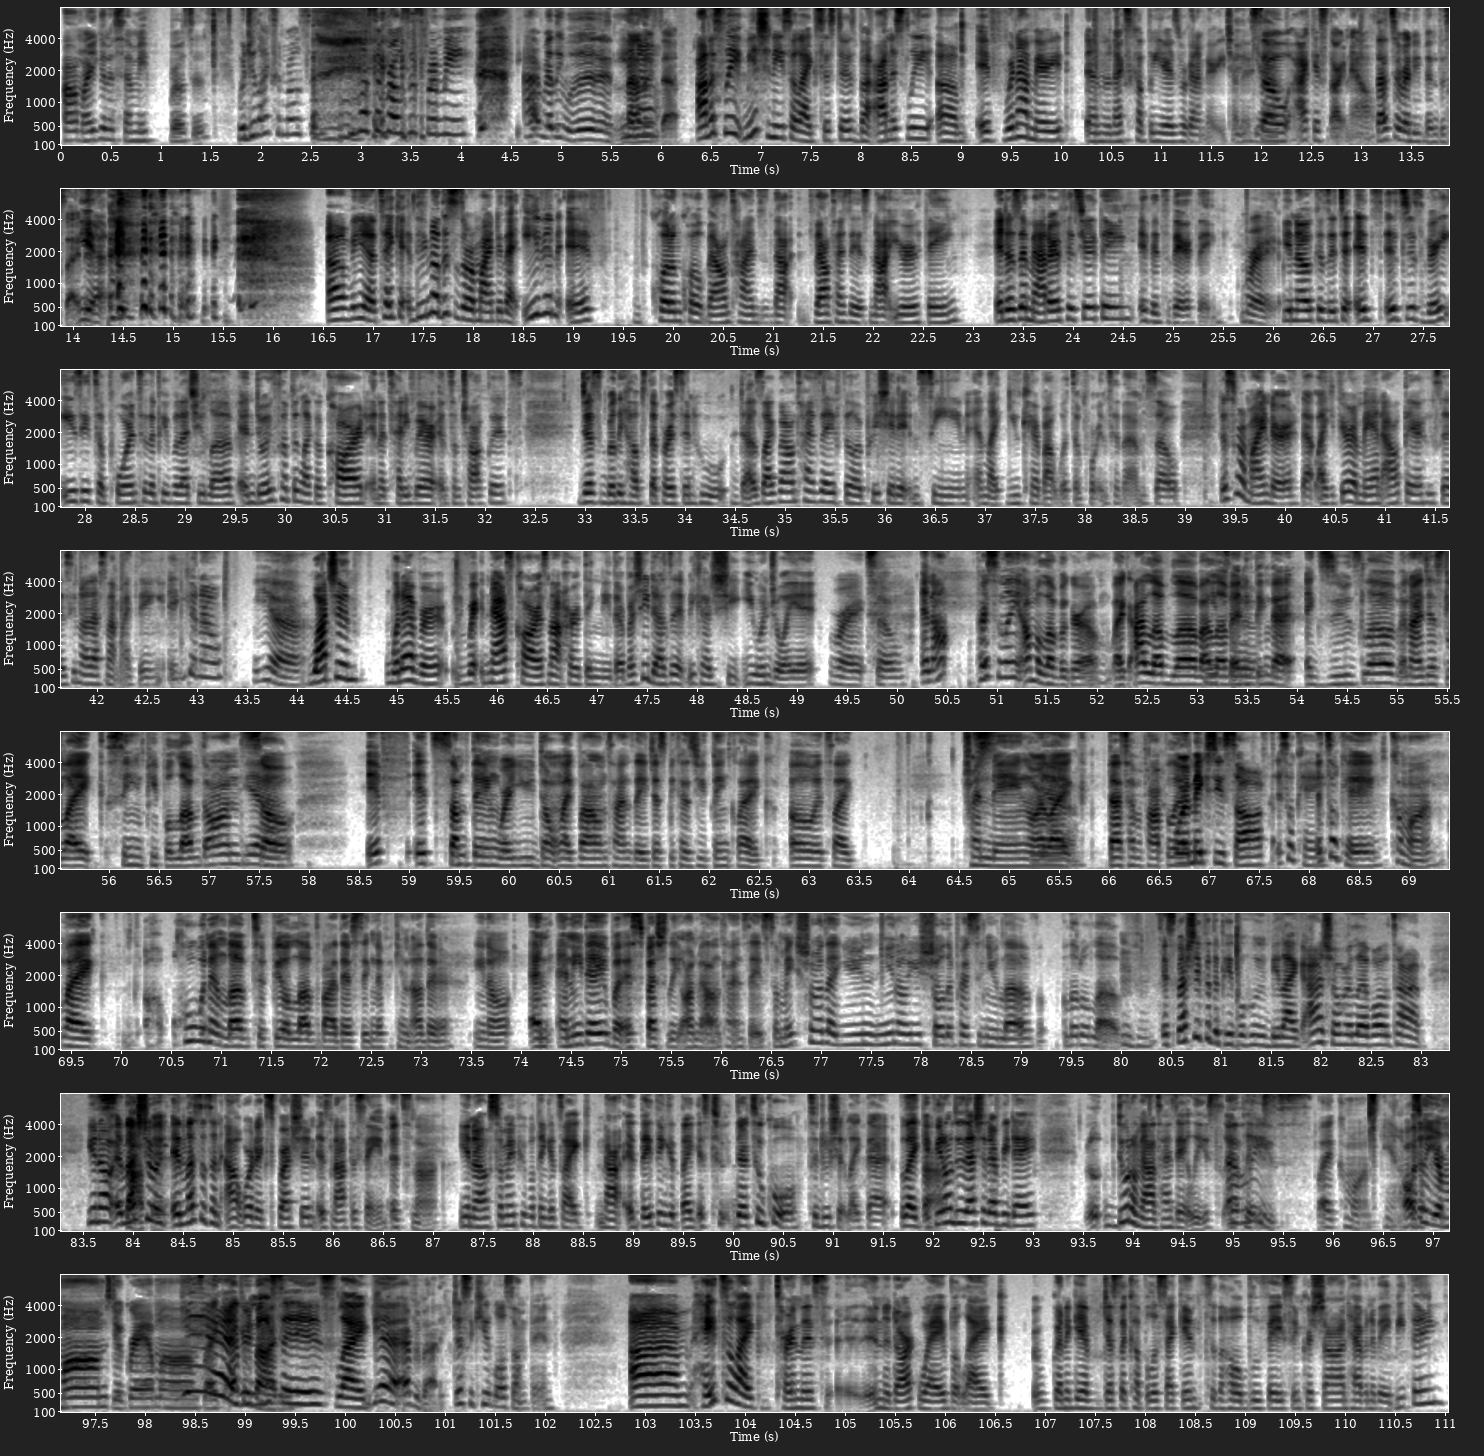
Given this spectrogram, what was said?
Um, are you gonna send me roses? Would you like some roses? You want some roses from me? I really would. You Nah, know, let honestly, me and Shanice are like sisters, but honestly, um, if we're not married in the next couple of years, we're gonna marry each other. So I can start now. That's already been decided. Yeah. um, but yeah, take it. You know, this is a reminder that even if quote unquote Valentine's is not Valentine's Day is not your thing, it doesn't matter if it's your thing, if it's their thing. Right. You know, because it, it's it's just very easy to pour into the people that you love, and doing something like a card and a teddy bear and some chocolates just really helps the person who does like Valentine's Day feel appreciated and seen, and like you care about what's important to them. So, just a reminder that like if you're a man out there who says, you know, that's not my thing, it, you know, Yeah. watching whatever NASCAR is not her thing neither, but she does it because she you enjoy it. Right. So And I personally, I'm a lover girl. Like I love love. I love too. anything that exudes love, and I just like seeing people loved on. Yeah. So if it's something where you don't like Valentine's Day just because you think like, oh, it's like trending or Yeah. like that type of popular, or it makes you soft. It's okay. it's okay. Come on, like who wouldn't love to feel loved by their significant other you know and any day but especially on valentine's day so make sure that you you know you show the person you love a little love Mhm. especially for the people who would be like, I show her love all the time. You know, unless you it. unless it's an outward expression, it's not the same. It's not. You know, so many people think it's like not. They think it like it's too. They're too cool to do shit like that. But like, if you don't do that shit every day, do it on Valentine's Day at least. Like, At please. least. Like, come on. Yeah, also, if- your moms, your grandmas, Yeah, like your nieces, like Yeah, everybody. just a cute little something. Um, hate to like turn this in a dark way, but like I'm gonna give just a couple of seconds to the whole Blueface and Chrisean having a baby thing.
